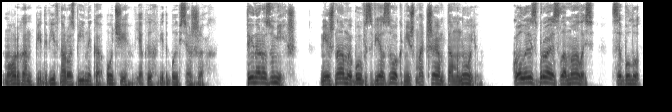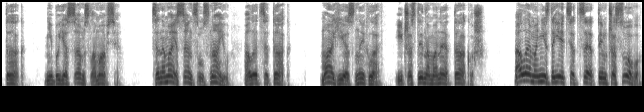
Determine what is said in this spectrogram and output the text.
Морган підвів на розбійника очі, в яких відбився жах. Ти не розумієш. Між нами був зв'язок між мечем та мною. Коли зброя зламалась, це було так, ніби я сам зламався. Це не має сенсу, знаю, але це так. Магія зникла, і частина мене також. Але мені здається, це тимчасово.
